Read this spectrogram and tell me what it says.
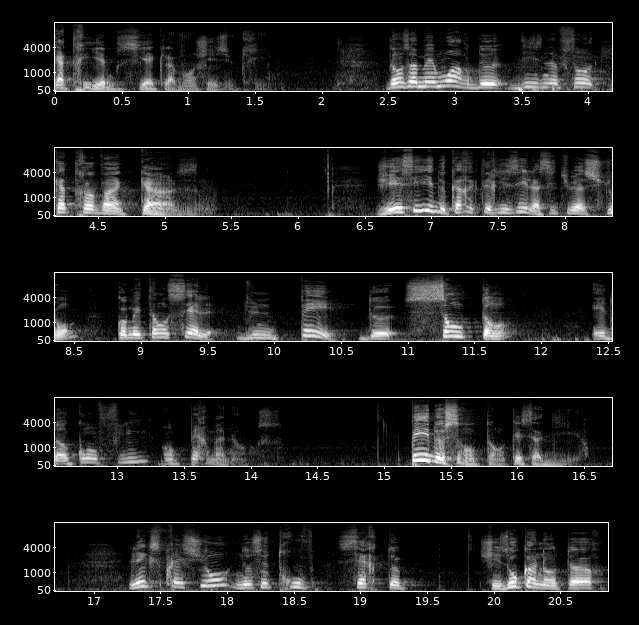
IVe siècle avant Jésus-Christ. Dans un mémoire de 1995, j'ai essayé de caractériser la situation comme étant celle d'une paix de 100 ans et d'un conflit en permanence. Paix de 100 ans, qu'est-ce à dire? L'expression ne se trouve certes chez aucun auteur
